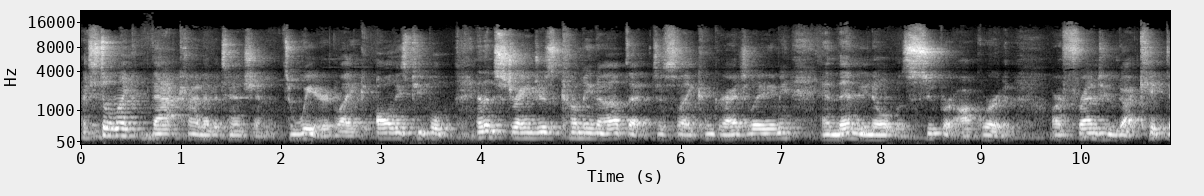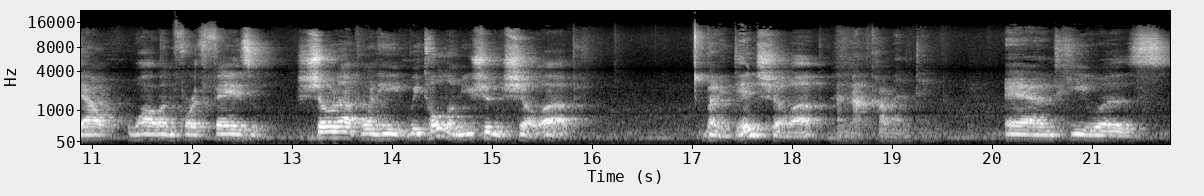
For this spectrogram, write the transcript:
I just don't like that kind of attention. It's weird. Like, all these people, and then strangers coming up that just like congratulating me. And then, you know, it was super awkward. Our friend who got kicked out while in fourth phase showed up when he, we told him you shouldn't show up. But he did show up. I'm not commenting. And he was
